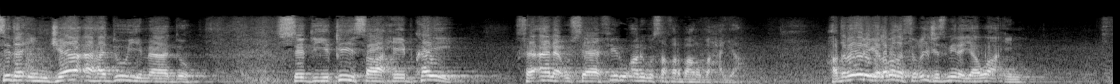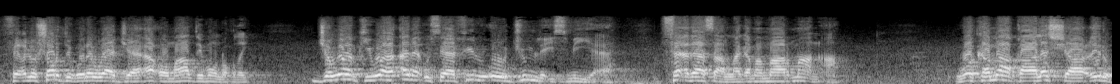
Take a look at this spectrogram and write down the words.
sida in jaa'a hadduu yimaado sadiiqii saaxiibkay fa ana usaafiru anigu safar baan u baxayaa. Haddaba ereyga labada ficil jasminayaa waa in ficlu shardiguna waa jaa'a oo maadi buu noqday. Jawaabkii waa ana usaafiru oo jumla ismiya ah. Fa'daasaa lagama maarmaan ah. Wa kamaa qaala ashaaciru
